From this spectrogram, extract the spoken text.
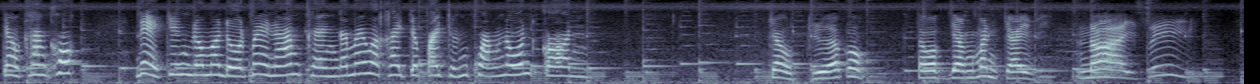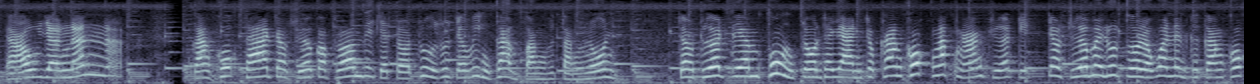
เจ้าคางคก แน่จริงเรามาโดดแม่น้ำแข่งกันไหมว่าใครจะไปถึงขวางโน้นก่อน เจ้าเสือก็ตอบอย่างมั่นใจได้สิเอาอย่างนั้นนะกางคกท้าเจ้าเสือก็พร้อมที่จะต่อสู้ที่จะวิ่งข้ามฝั่งไปฝั่งโน้น เจ้าเสือเตรียมพุ่งโจรทะยานเจ้าคางคกงับหางเสือติด เจ้าเสือไม่รู้ตัวหรอกว่านั่นคือกางคก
